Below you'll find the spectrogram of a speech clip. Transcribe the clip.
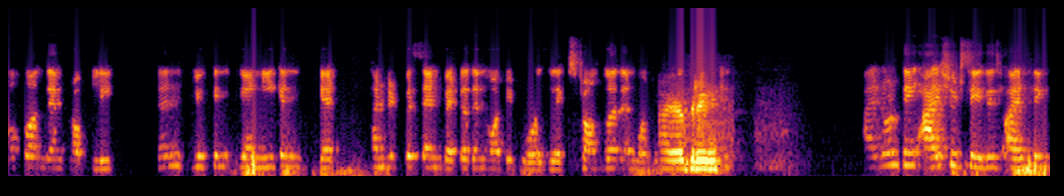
work on them properly then you can your knee can get 100% better than what it was like stronger than what i agree don't think i should say this. I think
